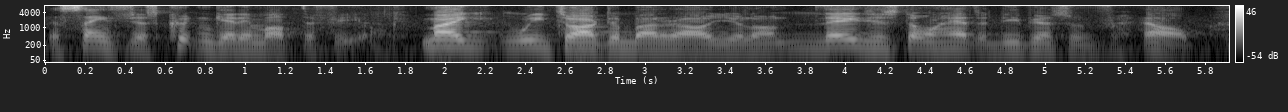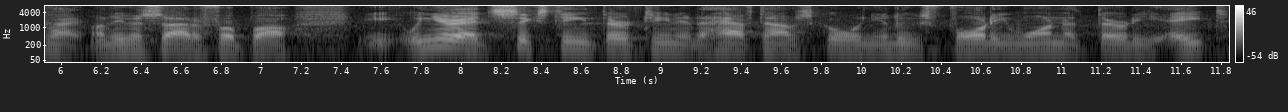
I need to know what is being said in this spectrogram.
the Saints just couldn't get him off the field. Mike, we talked about it all year long. They just don't have the defensive help right. on either side of football. When you're at 16-13 at a halftime score and you lose 41 to 38,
